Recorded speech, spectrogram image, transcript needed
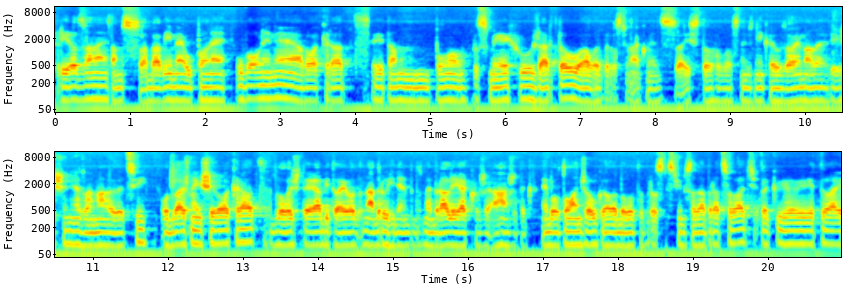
prirodzené, tam sa bavíme úplne uvoľnenie a veľakrát je tam plno smiechu, žartov, ale proste nakoniec aj z toho vlastne vznikajú zaujímavé riešenia, zaujímavé veci. Odvážnejšie veľakrát. Dôležité je, aby to aj na druhý deň sme brali ako, že aha, že tak nebol to len joke, ale bolo to proste s čím sa dá pracovať. Tak je to aj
